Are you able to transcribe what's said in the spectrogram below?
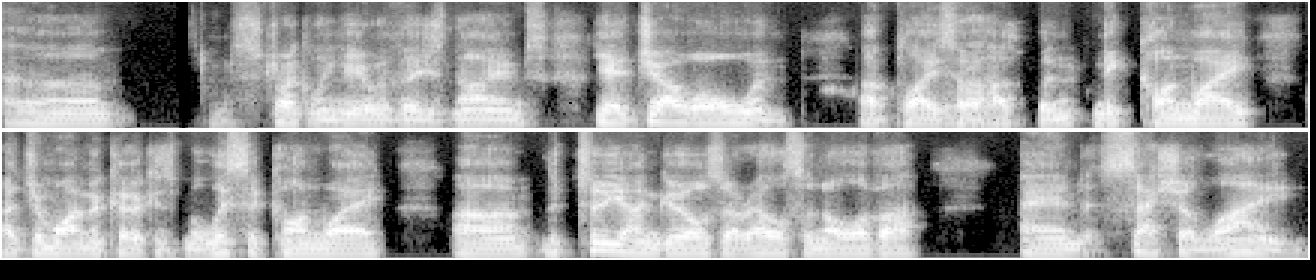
um, I'm struggling here with these names. Yeah, Joe Alwyn uh, plays right. her husband, Nick Conway. Uh, Jemima Kirk is Melissa Conway. Um, the two young girls are Alison Oliver and Sasha Lane.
